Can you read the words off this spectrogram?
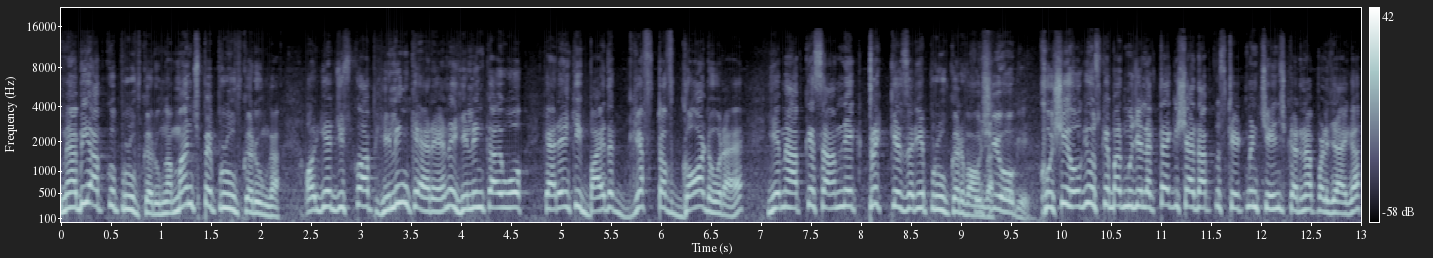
मैं अभी आपको प्रूव करूँगा मंच पे प्रूव करूँगा और ये जिसको आप हीलिंग कह रहे हैं ना हीलिंग का वो कह रहे हैं कि by the gift of God हो रहा है ये मैं आपके सामने एक ट्रिक के ज़रिए प्रूव करवाऊँगा खुशी होगी। खुशी होगी उसके बाद मुझे लगता है कि शायद आपको स्टेटमेंट चेंज करना पड़ जाएगा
